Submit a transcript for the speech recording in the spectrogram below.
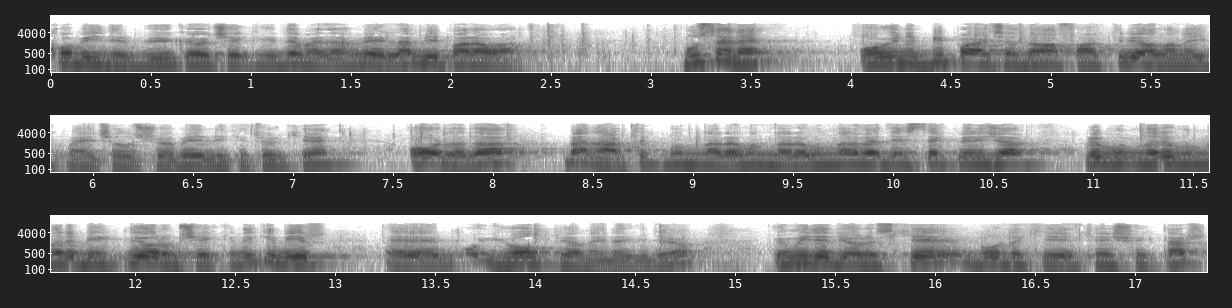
COBİ'dir büyük ölçekli demeden verilen bir para vardı. Bu sene oyunu bir parça daha farklı bir alana yıkmaya çalışıyor belli ki Türkiye. Orada da ben artık bunlara bunlara bunlara ve destek vereceğim ve bunları bunları bekliyorum şeklindeki bir e, yol planıyla gidiyor. Ümit ediyoruz ki buradaki teşvikler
